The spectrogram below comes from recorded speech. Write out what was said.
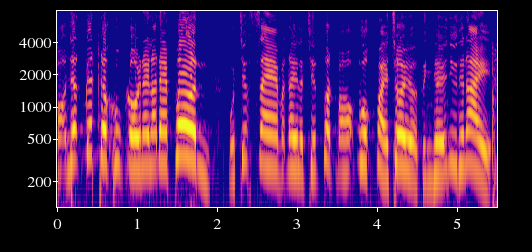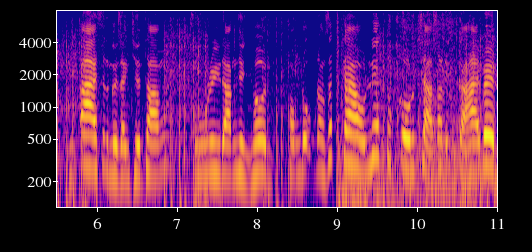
Họ nhận biết được khúc đồi này là đẹp hơn. Một chiếc xe và đây là chiến thuật mà họ buộc phải chơi ở tình thế như thế này. Thì ai sẽ là người giành chiến thắng? Fury đang nhỉnh hơn, phong độ cũng đang rất cao, liên tục đồ được trả sang đến cả hai bên.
